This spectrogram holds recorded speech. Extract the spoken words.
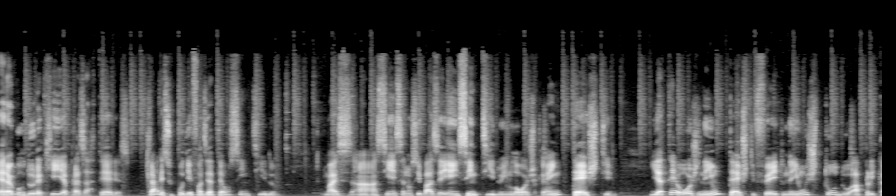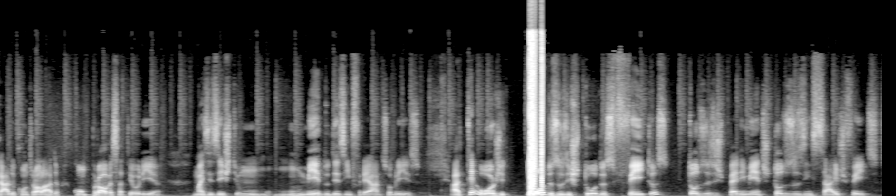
era a gordura que ia para as artérias. Cara, isso podia fazer até um sentido. Mas a, a, ciência não se baseia em sentido, em lógica, é em teste. E até hoje, nenhum teste feito, nenhum estudo aplicado, controlado, comprova essa teoria. Mas existe um, um medo desenfreado sobre isso. Até hoje, todos os estudos feitos, todos os experimentos, todos os ensaios feitos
